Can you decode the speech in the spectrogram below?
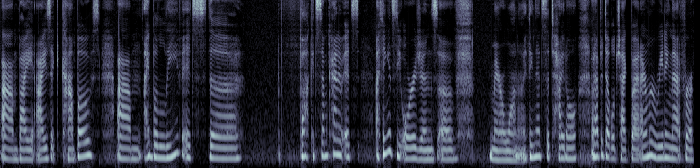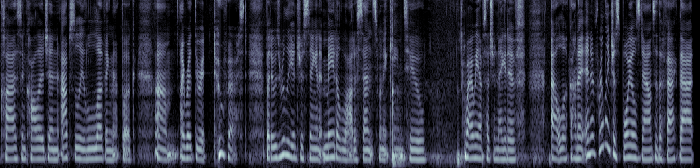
um, by Isaac Campos. Um, I believe it's the fuck, it's some kind of it's I think it's the origins of marijuana. I think that's the title. I would have to double check, but I remember reading that for a class in college and absolutely loving that book. Um, I read through it too fast, but it was really interesting and it made a lot of sense when it came to why we have such a negative outlook on it. And it really just boils down to the fact that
